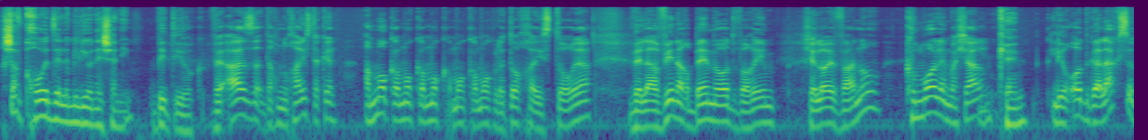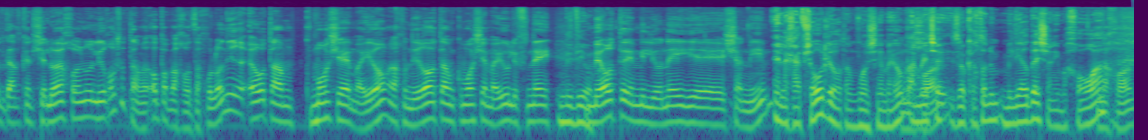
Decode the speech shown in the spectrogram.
עכשיו קחו את זה למיליוני שנים. בדיוק ואז אנחנו נוכל להסתכל עמוק עמוק עמוק עמוק עמוק לתוך ההיסטוריה ולהבין הרבה מאוד דברים שלא הבנו כמו למשל כן. לראות גלקסיות גם כן שלא יכולנו לראות אותם עוד פעם אנחנו אנחנו לא נראה אותם כמו שהם היום אנחנו נראה אותם כמו שהם היו לפני בדיוק. מאות אה, מיליוני אה, שנים. אין לך אפשרות לראות אותם כמו שהם היום, נכון. שזה לוקח אותנו מיליארדי שנים אחורה. נכון.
